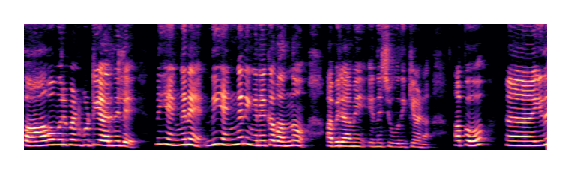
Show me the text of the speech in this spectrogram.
പാവം ഒരു പെൺകുട്ടിയായിരുന്നില്ലേ? നീ എങ്ങനെ നീ എങ്ങനെ ഇങ്ങനെയൊക്കെ വന്നു അഭിരാമി? എന്ന് ചോദിക്കുകയാണ്. അപ്പോൾ ഇത്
